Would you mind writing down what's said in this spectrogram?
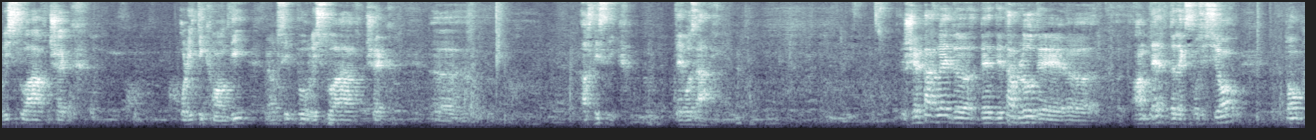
l'histoire tchèque politiquement dit, mais aussi pour l'histoire tchèque artistique, des beaux-arts j'ai parlé des tableaux euh, en tête de l'exposition. Donc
